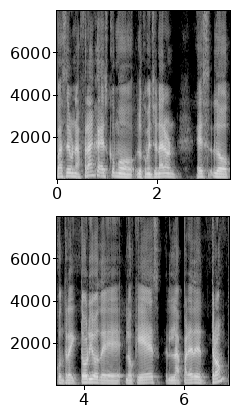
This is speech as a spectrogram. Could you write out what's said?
va a ser una franja, es como lo que mencionaron, es lo contradictorio de lo que es la pared de Trump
